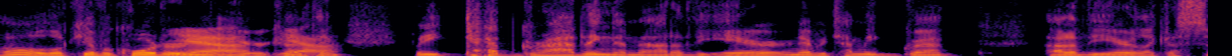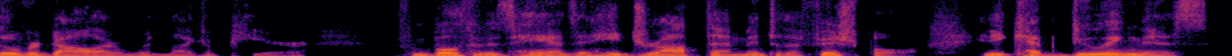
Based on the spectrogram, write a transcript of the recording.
oh look you have a quarter yeah, in your ear kind yeah. of thing but he kept grabbing them out of the air and every time he grabbed out of the air like a silver dollar would like appear from both of his hands and he dropped them into the fishbowl and he kept doing this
